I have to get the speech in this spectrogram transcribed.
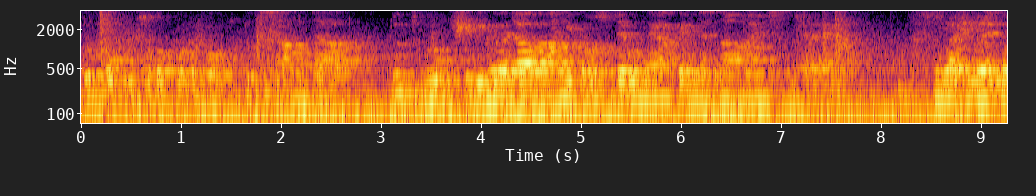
tu pokus o podvod, tu sranda, tu tvůrčí vyhledávání prostoru nějakým neznámým směrem. V tuhle chvíli to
